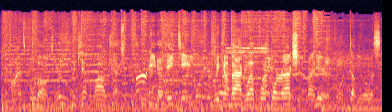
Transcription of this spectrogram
the Defiance Bulldogs lead the Kenton Wildcats 30 to 18. We come back, we'll have fourth quarter action right here on WOSN.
